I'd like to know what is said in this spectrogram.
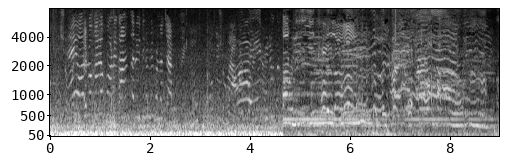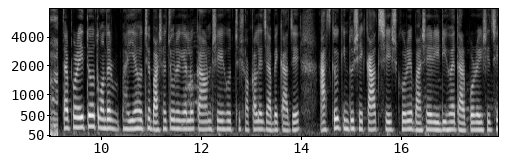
আমরা সবাই অন্য কারও ফোনে গান চালিয়ে দিলে কোনো চান্স নেই। প্রতি সময় আমার ফোনে চাই। এই ভিডিওতে তারপরে এই তো তোমাদের ভাইয়া হচ্ছে বাসায় চলে গেল কারণ সে হচ্ছে সকালে যাবে কাজে। আজকেও কিন্তু সে কাজ শেষ করে বাসায় রেডি হয়ে তারপরে এসেছে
